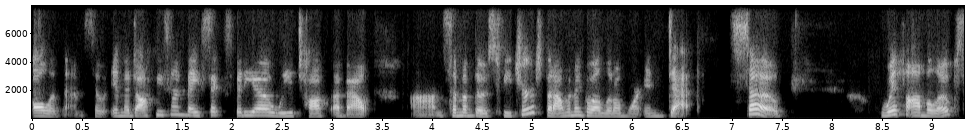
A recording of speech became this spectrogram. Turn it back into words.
all of them. So in the DocuSign Basics video, we talk about um, some of those features, but I want to go a little more in depth. So with envelopes,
